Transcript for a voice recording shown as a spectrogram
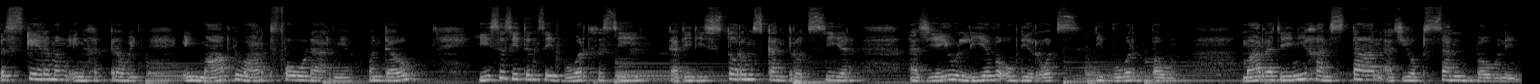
beskerming en getrouheid en maak jou hart vol daarmee. Onthou, Jesus het in sy woord gesê dat jy die storms kan trotseer as jy jou lewe op die rots, die woord bou maar dat jy nie gaan staan as jy op sand bou nie.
